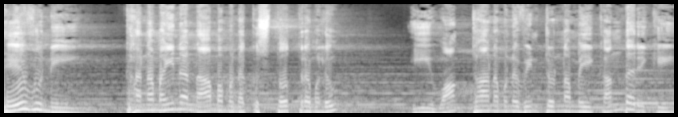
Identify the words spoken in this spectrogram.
దేవుని ఘనమైన నామమునకు స్తోత్రములు. ఈ వాగ్దానమును వింటున్న మీకందరికీ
